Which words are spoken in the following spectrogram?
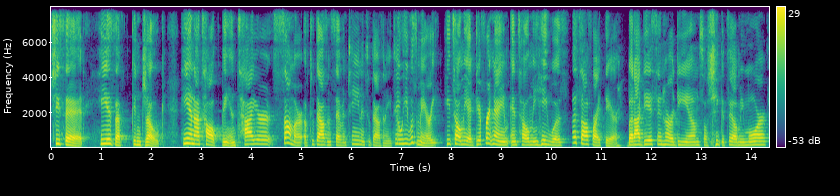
She said, he is a fucking joke. He and I talked the entire summer of 2017 and 2018. He was married. He told me a different name and told me he was. That's off right there. But I did send her a DM so she could tell me more.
